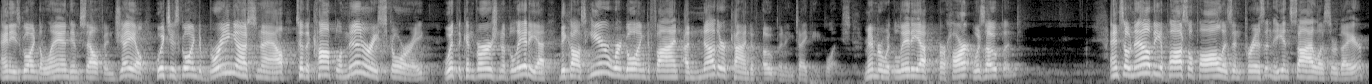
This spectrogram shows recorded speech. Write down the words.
and he's going to land himself in jail, which is going to bring us now to the complementary story with the conversion of Lydia because here we're going to find another kind of opening taking place. Remember, with Lydia, her heart was opened. And so now the Apostle Paul is in prison. He and Silas are there.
